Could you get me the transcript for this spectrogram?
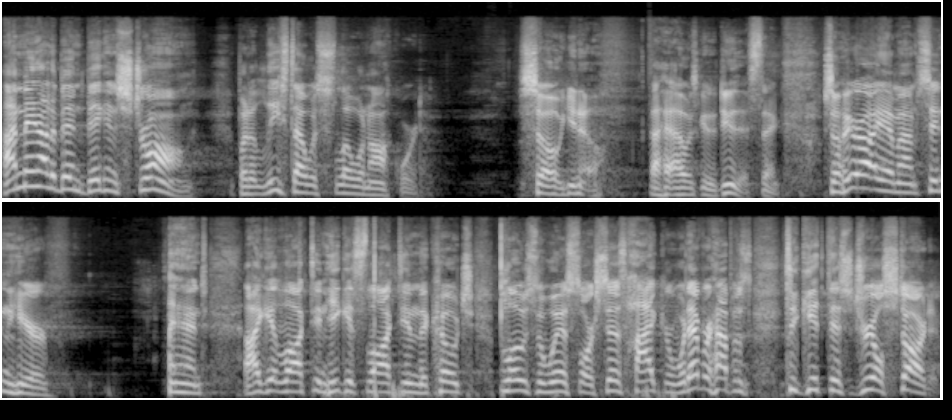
I may not have been big and strong, but at least I was slow and awkward. So, you know, I, I was going to do this thing. So here I am, I'm sitting here. And I get locked in, he gets locked in, the coach blows the whistle or says hike or whatever happens to get this drill started.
